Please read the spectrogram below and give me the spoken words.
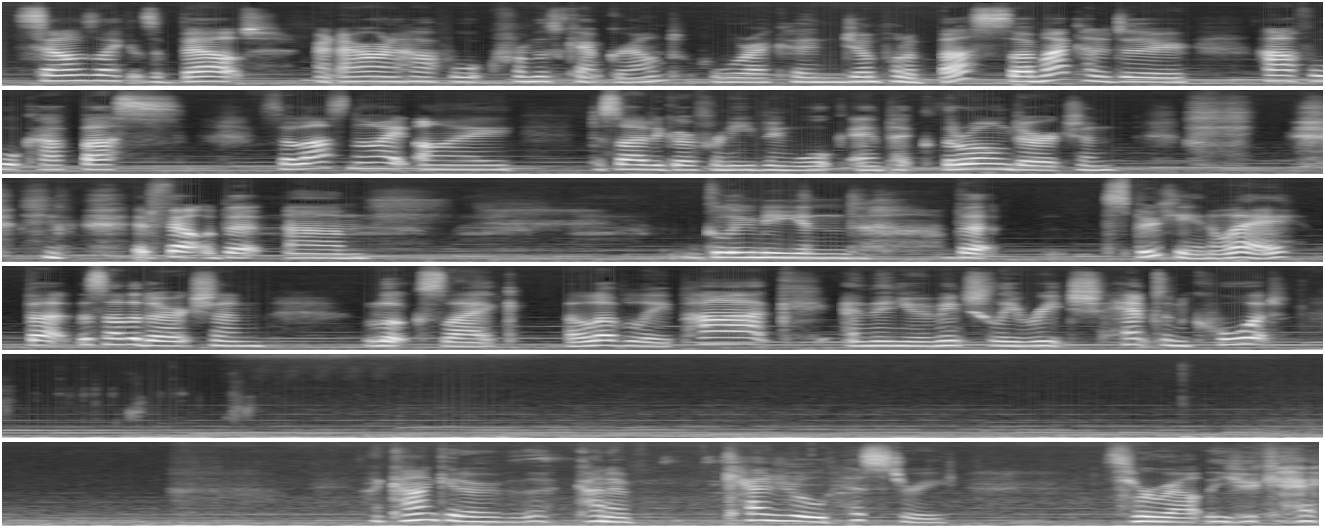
sounds like it's about an hour and a half walk from this campground, or I can jump on a bus. So I might kind of do half walk, half bus. So last night I decided to go for an evening walk and pick the wrong direction. it felt a bit um, gloomy and a bit spooky in a way, but this other direction looks like a lovely park, and then you eventually reach Hampton Court. I can't get over the kind of casual history throughout the UK.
